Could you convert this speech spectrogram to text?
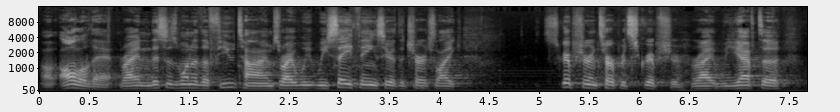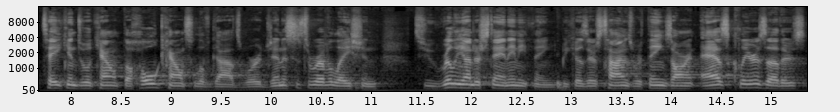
uh, all of that, right? And this is one of the few times, right, we, we say things here at the church like, Scripture interprets Scripture, right? You have to take into account the whole counsel of God's Word, Genesis to Revelation, to really understand anything because there's times where things aren't as clear as others,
